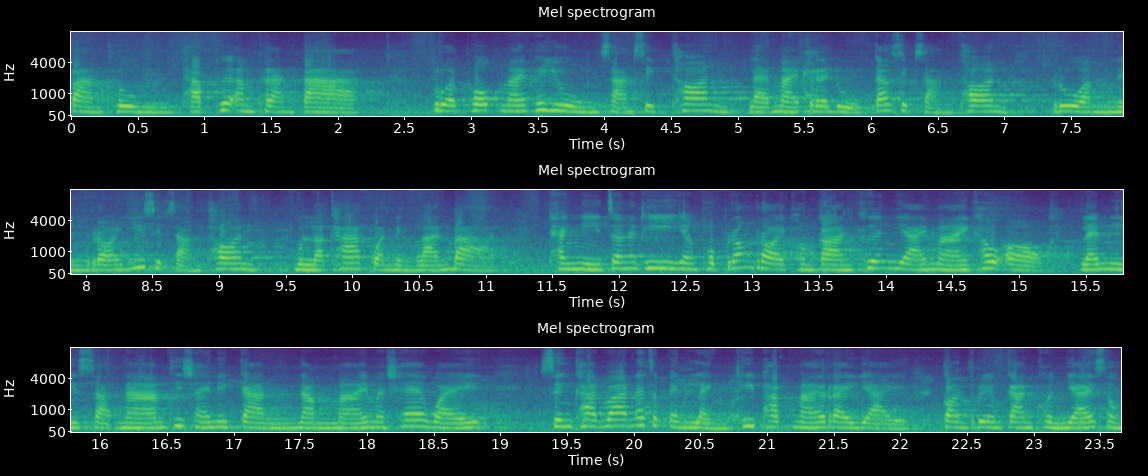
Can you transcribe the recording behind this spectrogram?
ฟางคลุมทับเพื่ออำพรางตา ตรวจพบไม้พยุง 30 ท่อน และไม้ประดู่93 ท่อน รวม 123 ท่อน มูลค่ากว่า 1 ล้านบาท ทั้งนี้เจ้าหน้าที่ยังพบร่องรอยของการเคลื่อนย้ายไม้เข้าออก และมีสระน้ำที่ใช้ในการนำไม้มาแช่ไว้ ซึ่งคาดว่าน่าจะเป็นแหล่งที่พักไม้รายใหญ่ ก่อนเตรียมการขนย้ายส่ง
